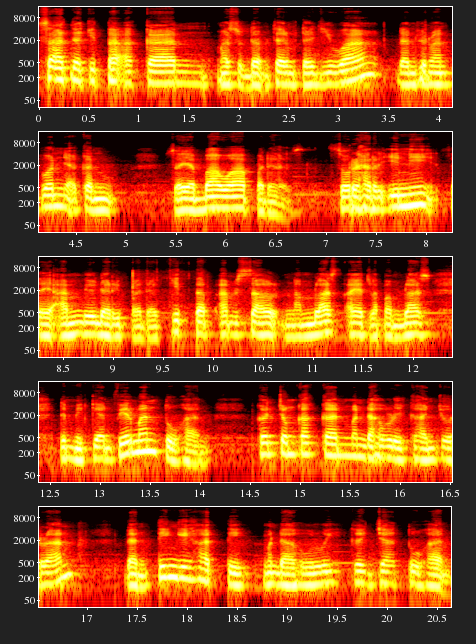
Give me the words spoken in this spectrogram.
Saatnya kita akan masuk dalam bicara jiwa dan firman Tuhan yang akan saya bawa pada sore hari ini. Saya ambil daripada kitab Amsal 16 ayat 18 demikian firman Tuhan. Kecongkakan mendahului kehancuran dan tinggi hati mendahului kejatuhan.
